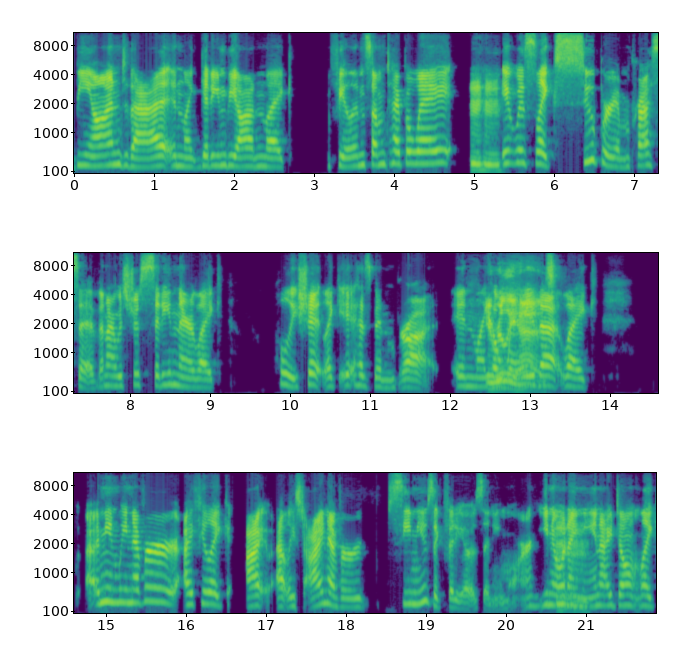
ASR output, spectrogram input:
beyond that and like getting beyond like feeling some type of way Mm-hmm. it was like super impressive and i was just sitting there like holy shit like it has been brought in like It a really way has. that like i mean we never i feel like i at least i never see music videos anymore you know what i mean i don't like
